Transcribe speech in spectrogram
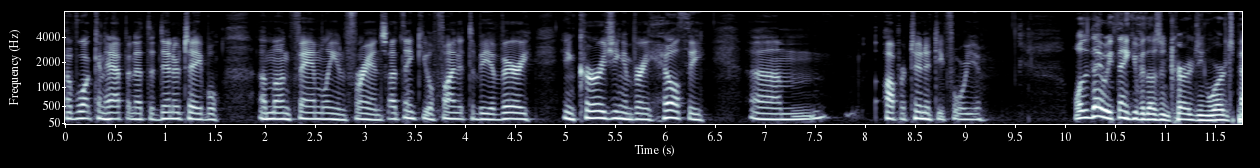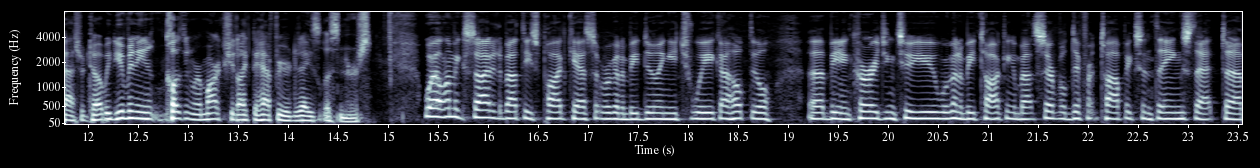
of what can happen at the dinner table among family and friends. I think you'll find it to be a very encouraging and very healthy um, opportunity for you well, today we thank you for those encouraging words, Pastor Toby. Do you have any closing remarks you'd like to have for your today's listeners? Well, I'm excited about these podcasts that we're going to be doing each week. I hope they'll uh, be encouraging to you. We're going to be talking about several different topics and things that uh,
